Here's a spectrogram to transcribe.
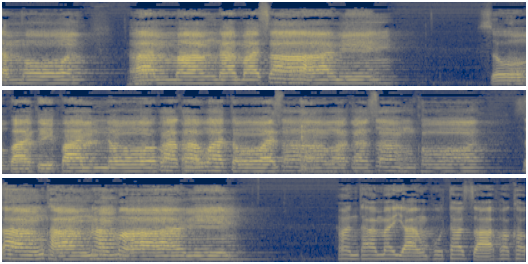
ธรรมโมธรรมังนามาสามิ สุปฏิปันโนภะคะวะโตสาวกสังโฆสังฆังนามามิหันธรรมยังพุทธะภะคะ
